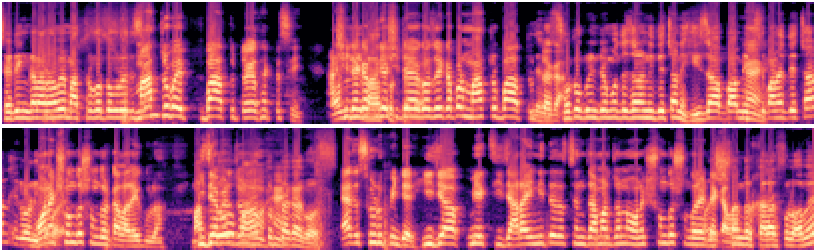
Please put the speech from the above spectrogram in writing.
সেটিং কালার হবে মাত্র কত করে দিচ্ছেন? মাত্র ভাই বাহাত্তর টাকা থাকতেছে। আশি Only টাকা 82 টাকা। গজের কাপড় মাত্র বাহাত্তর দেখেন, টাকা। ছোট প্রিন্টের মধ্যে যারা নিতে চান হিজাব বা মিক্সি হ্যাঁ। বানাইতে চান এগুলো অনেক সুন্দর সুন্দর কালার এগুলা। হিজাবের জন্য বাহাত্তর হ্যাঁ। টাকা গজ। এত সুরু প্রিন্টের হিজাব মেক্সি যারাই নিতে যাচ্ছেন জামার জন্য অনেক সুন্দর সুন্দর এটা কালার। সুন্দর কালারফুল হবে।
